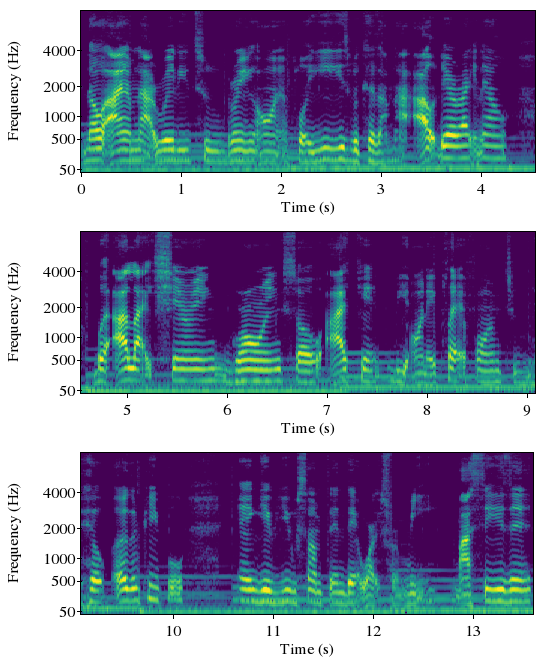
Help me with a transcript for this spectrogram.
No, I am not ready to bring on employees because I'm not out there right now but I like sharing, growing, so I can be on a platform to help other people and give you something that works for me. My season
